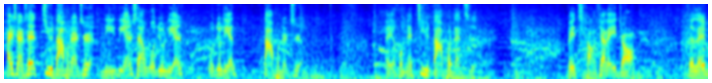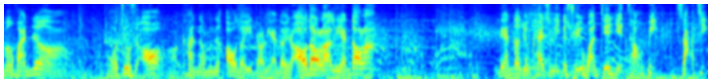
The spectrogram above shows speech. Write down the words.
还闪身，继续大步展翅，你连闪我就连我就连大步展翅。哎，后面继续大步展翅，被抢下来一招。这雷蒙反正我就是凹啊，看能不能凹到一招，连到一招，凹到了，连到了，连到就开始了一个循环接隐藏必杀技。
